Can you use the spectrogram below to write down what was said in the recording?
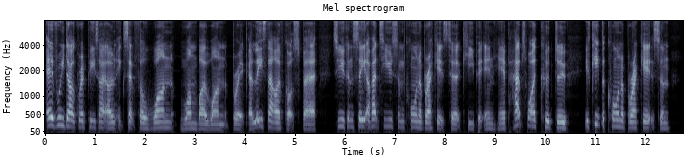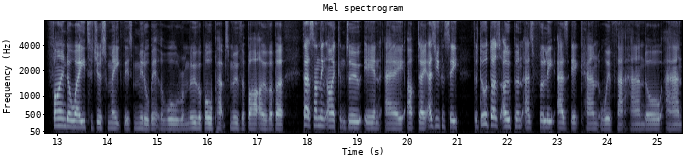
every dark red piece I own except for one one by one brick. At least that I've got spare. So you can see I've had to use some corner brackets to keep it in here. Perhaps what I could do is keep the corner brackets and find a way to just make this middle bit of the wall removable. Perhaps move the bar over. But that's something I can do in a update. As you can see, the door does open as fully as it can with that handle. And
